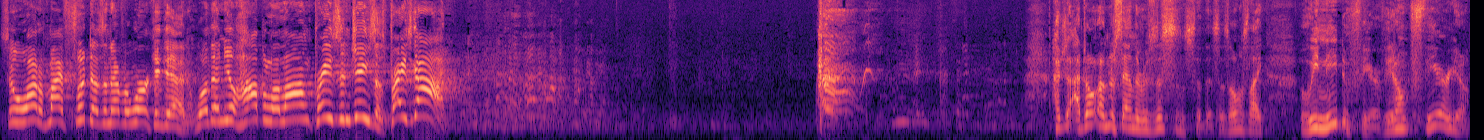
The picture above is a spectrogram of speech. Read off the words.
So, what if my foot doesn't ever work again? Well, then you'll hobble along praising Jesus. Praise God. I, just, I don't understand the resistance to this. It's almost like we need to fear. If you don't fear, you know.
